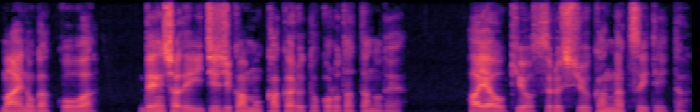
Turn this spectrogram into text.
前の学校は電車で1時間もかかるところだったので、早起きをする習慣がついていた。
